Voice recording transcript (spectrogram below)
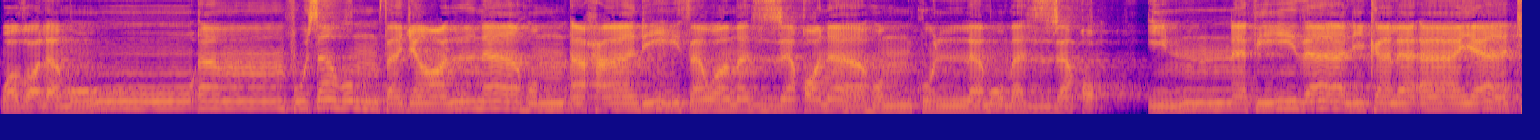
وظلموا أنفسهم فجعلناهم أحاديث ومزقناهم كل ممزق. إن في ذلك لآيات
